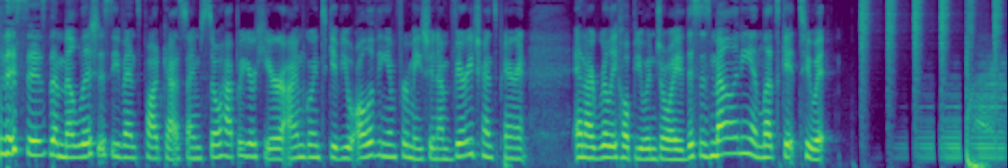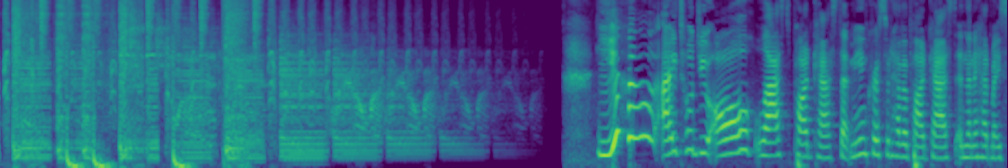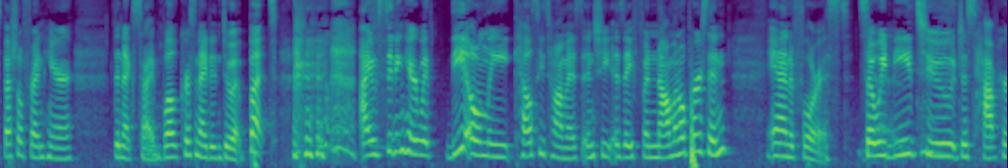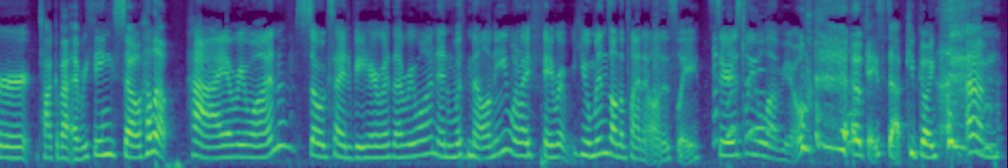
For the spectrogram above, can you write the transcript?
This is the Malicious Events Podcast. I'm so happy you're here. I'm going to give you all of the information. I'm very transparent and I really hope you enjoy. This is Melanie, and let's get to it. Yoo-hoo! I told you all last podcast that me and Chris would have a podcast, and then I had my special friend here the next time. Well, Chris and I didn't do it, but I'm sitting here with the only Kelsey Thomas, and she is a phenomenal person and a florist. So yes. we need to just have her talk about everything. So, hello. Hi, everyone. So excited to be here with everyone and with Melanie, one of my favorite humans on the planet, honestly. Seriously, love you. okay, stop. Keep going. Um,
